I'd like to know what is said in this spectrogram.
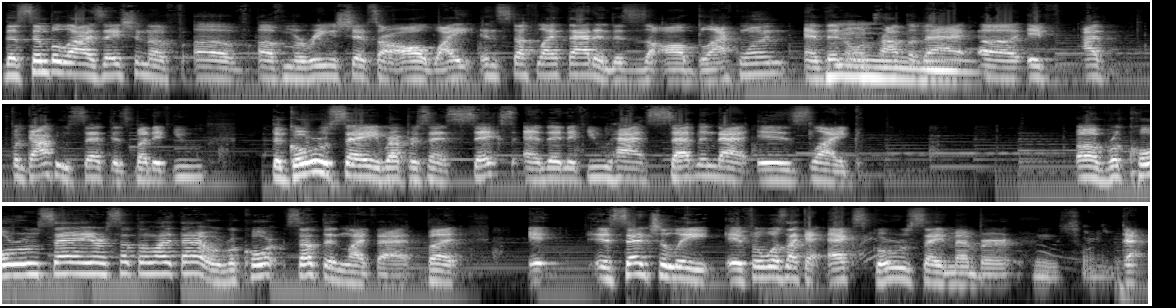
the symbolization of of of marine ships are all white and stuff like that, and this is an all black one. And then on top of that, Mm. uh, if I forgot who said this, but if you the Gorosei represents six, and then if you had seven, that is like uh Rikoru say or something like that, or record something like that. But it essentially, if it was like an ex Gorosei member, sorry. that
